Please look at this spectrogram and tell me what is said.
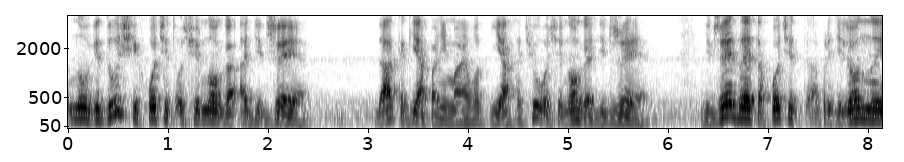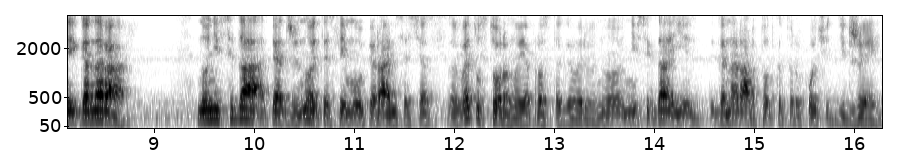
ну, ведущий хочет очень много от диджея, да, как я понимаю, вот я хочу очень много от диджея. Диджей за это хочет определенный гонорар. Но не всегда, опять же, ну это если мы упираемся сейчас в эту сторону, я просто говорю, но не всегда есть гонорар тот, который хочет диджей.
